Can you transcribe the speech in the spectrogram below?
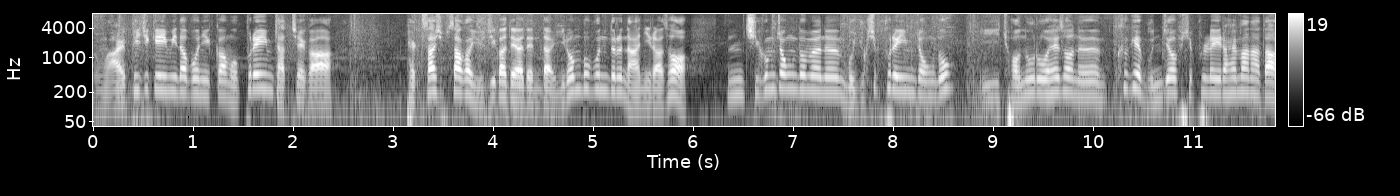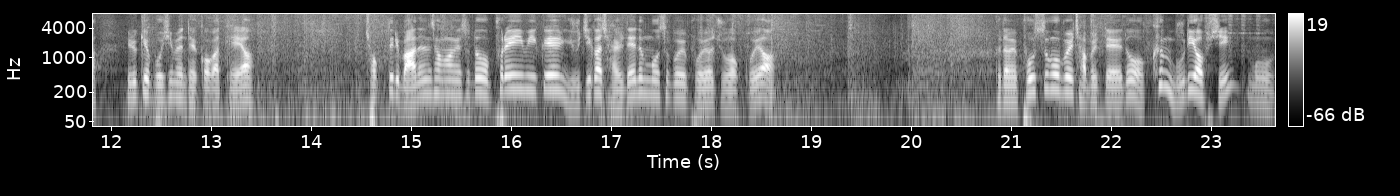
음, RPG 게임이다 보니까 뭐 프레임 자체가 144가 유지가 돼야 된다 이런 부분들은 아니라서 음, 지금 정도면은 뭐 60프레임 정도 이 전후로 해서는 크게 문제없이 플레이를 할 만하다 이렇게 보시면 될 것 같아요. 적들이 많은 상황에서도 프레임이 꽤 유지가 잘 되는 모습을 보여주었고요. 그 다음에 보스몹을 잡을 때에도 큰 무리 없이 뭐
